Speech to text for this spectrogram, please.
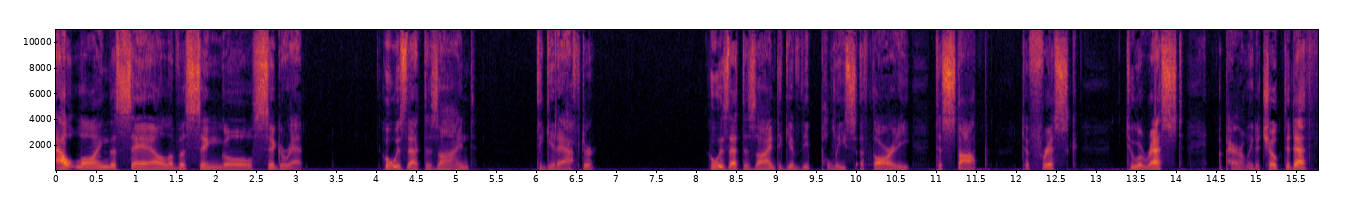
outlawing the sale of a single cigarette. Who was that designed to get after? Who is that designed to give the police authority to stop, to frisk, to arrest, apparently to choke to death?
